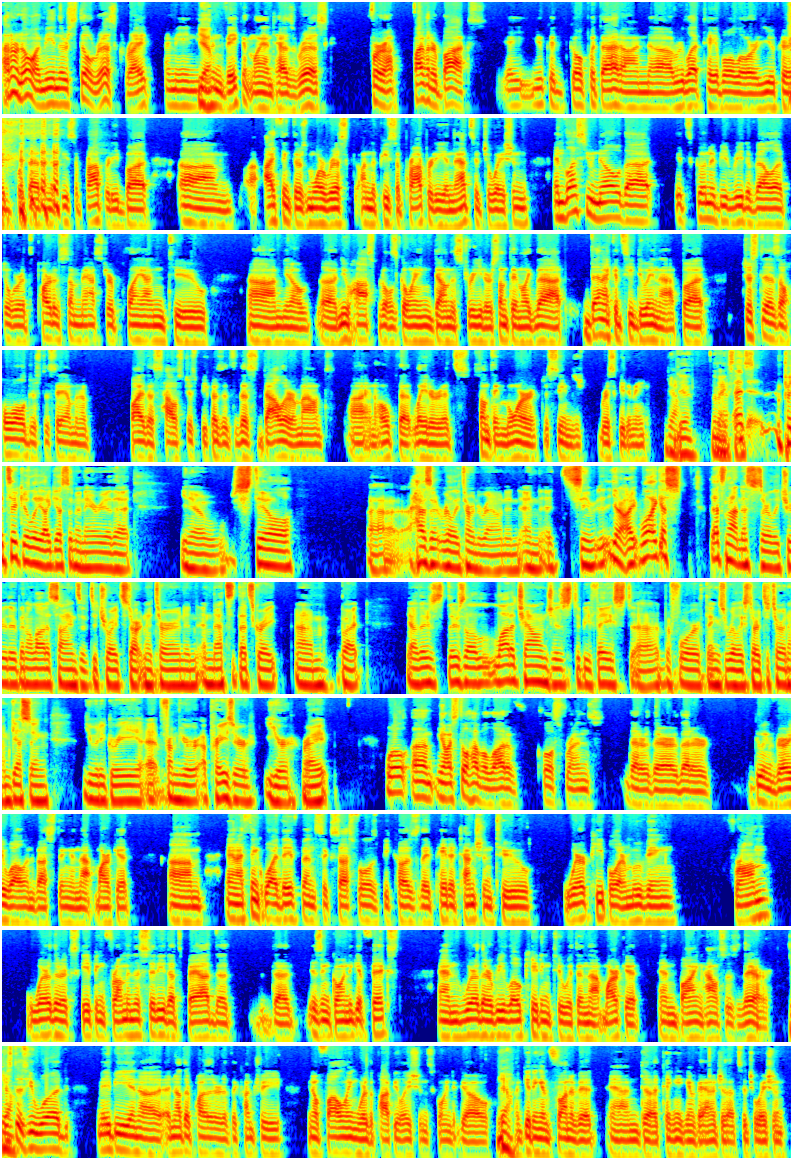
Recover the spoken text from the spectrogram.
I don't know. I mean, there's still risk, right? I mean, yeah. even vacant land has risk. For 500 bucks, you could go put that on a roulette table or you could put that in a piece of property. But um, I think there's more risk on the piece of property in that situation, unless you know that it's going to be redeveloped or it's part of some master plan to, um, you know, uh, new hospitals going down the street or something like that. Then I could see doing that. But just as a whole, just to say I'm going to buy this house just because it's this dollar amount uh, and hope that later it's something more just seems risky to me. Yeah, yeah, that makes sense. Uh, particularly, I guess, in an area that you know still uh, hasn't really turned around, and and it seems you know, I well, I guess that's not necessarily true. There've been a lot of signs of Detroit starting to turn, and and that's that's great. Um, but you know, there's there's a lot of challenges to be faced uh, before things really start to turn. I'm guessing you would agree uh, from your appraiser year, right? Well, um, you know, I still have a lot of close friends that are there that are doing very well investing in that market. Um, and I think why they've been successful is because they paid attention to where people are moving from, where they're escaping from in the city that's bad, that that isn't going to get fixed, and where they're relocating to within that market and buying houses there. Yeah. Just as you would maybe in a, another part of the country, you know, following where the population is going to go, yeah. Uh, getting in front of it and uh, taking advantage of that situation.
